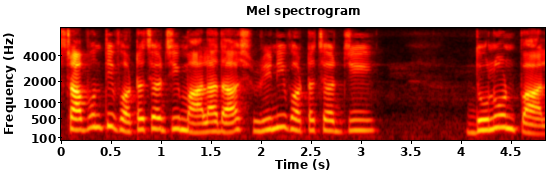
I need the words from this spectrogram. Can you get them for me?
Srabanti Bhattacharya Mala Das Rini Bhattacharya Dolon Pal.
